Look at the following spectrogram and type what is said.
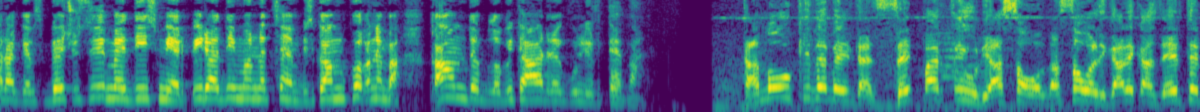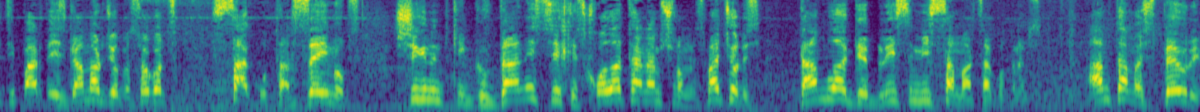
არაგებს ბეჭვი მედიის მიერ პირადი მონაცემების გამოქვეყნება კანონმდებლობით არ რეგულირდება. დამოუკიდებელი და ზეპარტიული ასავალ დასავალი გარეკანზე ერთ-ერთი პარტიის გამარჯვებას როგორც საკუთარ ზეიმობს შიგნით კი გლდანის ციხის ყველა თანამშრომლის მათ შორის დამლაგებლის მისამართს აკუთვნებს ამ თამაშს ბევრი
